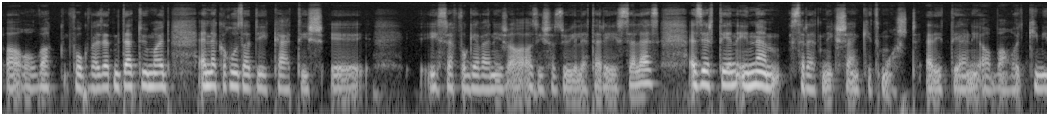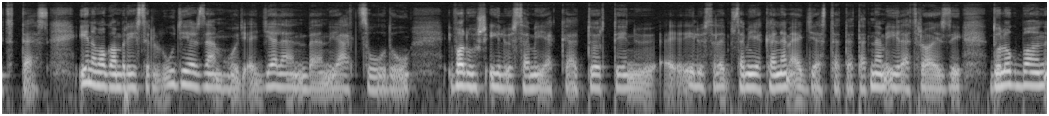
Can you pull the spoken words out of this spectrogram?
ahova fog vezetni. Tehát ő majd ennek a hozadékát is észre fogja venni, és az is az ő élete része lesz. Ezért én, én nem szeretnék senkit most elítélni abban, hogy ki mit tesz. Én a magam részéről úgy érzem, hogy egy jelenben játszódó, valós élő személyekkel történő, élő személyekkel nem egyeztetett, tehát nem életrajzi dologban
